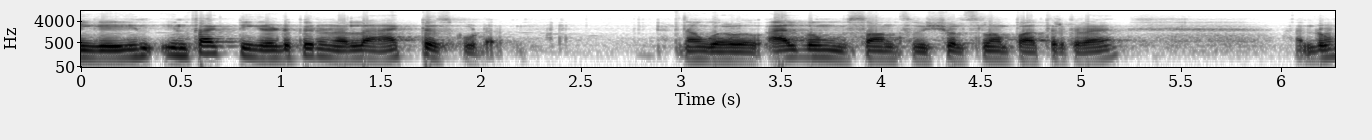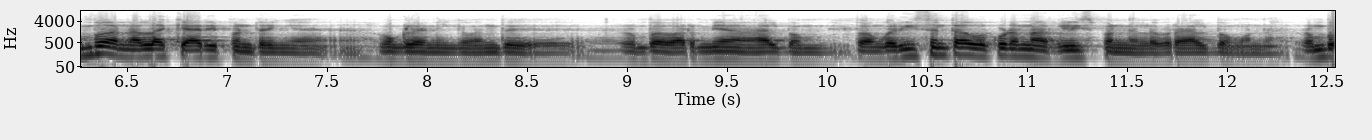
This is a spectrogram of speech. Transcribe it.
நீங்கள் இன் இன்ஃபேக்ட் நீங்கள் ரெண்டு பேரும் நல்ல ஆக்டர்ஸ் கூட. நான் உங்கள் ஆல்பம் சாங்ஸ் விஷுவல்ஸ்லாம் பார்த்துருக்குறேன். ரொம்ப நல்லா கேரி பண்ணுறீங்க உங்களை நீங்கள் வந்து ரொம்ப அருமையாக ஆல்பம் இப்போ அவங்க ரீசெண்டாக கூட நான் ரிலீஸ் பண்ணல ஒரு ஆல்பம் ஒன்று ரொம்ப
